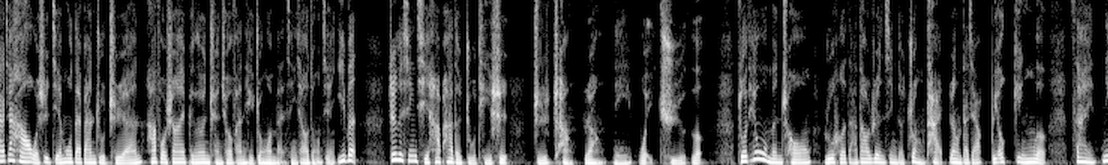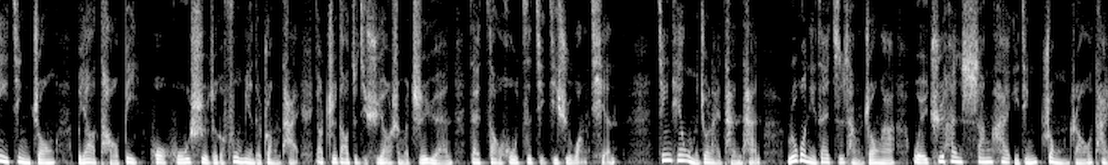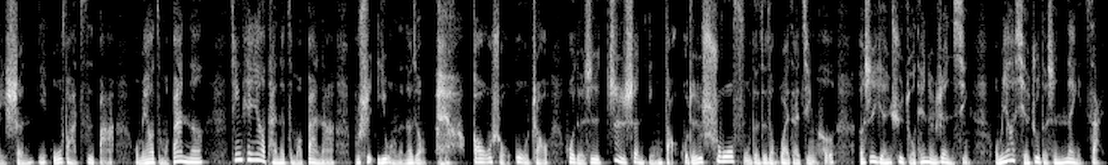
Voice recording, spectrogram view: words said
大家好，我是节目代班主持人，哈佛商业评论全球繁体中文版行销总监伊文。这个星期哈帕的主题是职场让你委屈了。昨天我们从如何达到任性的状态，让大家不要惊了，在逆境中不要逃避或忽视这个负面的状态，要知道自己需要什么资源，再造护自己继续往前。今天我们就来谈谈。如果你在职场中啊，委屈和伤害已经中招太深，你无法自拔，我们要怎么办呢？今天要谈的怎么办呢？不是以往的那种，哎呀，高手过招，或者是制胜引导，或者是说服的这种外在竞合，而是延续昨天的韧性。我们要协助的是内在。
